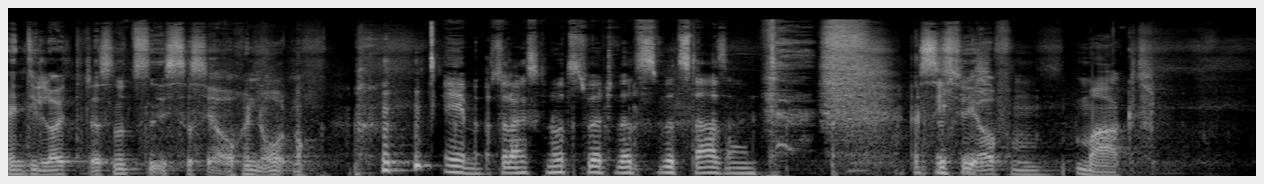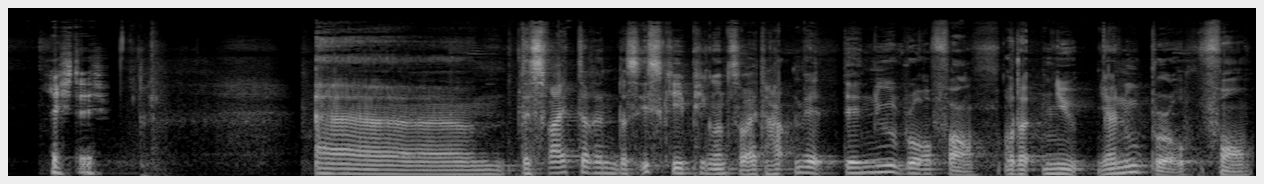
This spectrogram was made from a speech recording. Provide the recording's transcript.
Wenn die Leute das nutzen, ist das ja auch in Ordnung. Eben, solange es genutzt wird, wird es da sein. Es ist wie auf dem Markt. Richtig. Ähm, des Weiteren, das Is-Keeping und so weiter, hatten wir den Newbro-Fonds oder New, ja, Newbro-Fonds.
